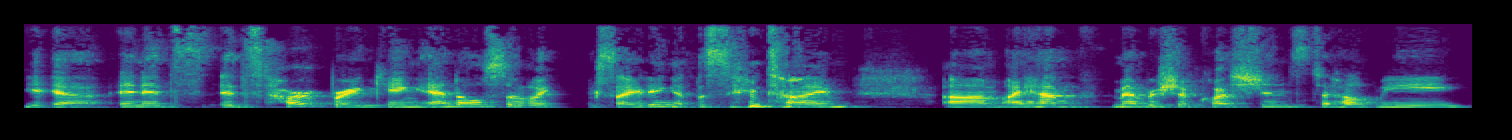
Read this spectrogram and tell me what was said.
Yeah, and it's it's heartbreaking and also exciting at the same time. Um, I have membership questions to help me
